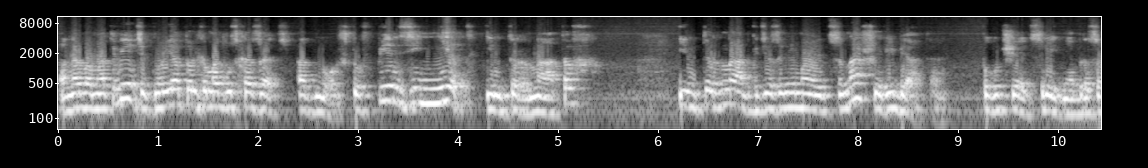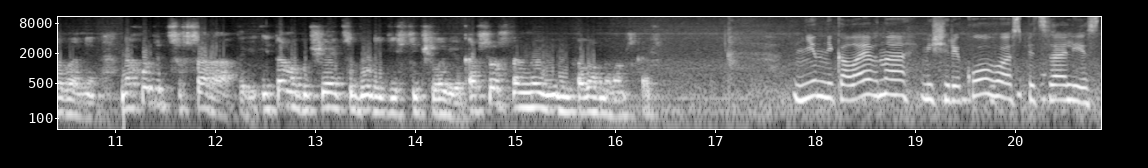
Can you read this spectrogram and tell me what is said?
она вам ответит, но я только могу сказать одно, что в Пензе нет интернатов. Интернат, где занимаются наши ребята, получают среднее образование, находится в Саратове, и там обучается более 10 человек. А все остальное Нина Николаевна вам скажет. Нина Николаевна Мещерякова, специалист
